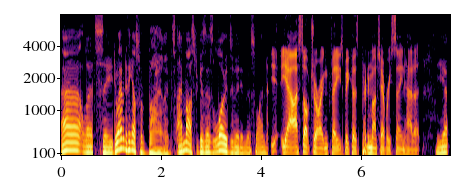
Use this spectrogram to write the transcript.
Uh, let's see. Do I have anything else for violence? I must because there's loads of it in this one. Y- yeah, I stopped drawing these because pretty much every scene had it. Yep.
